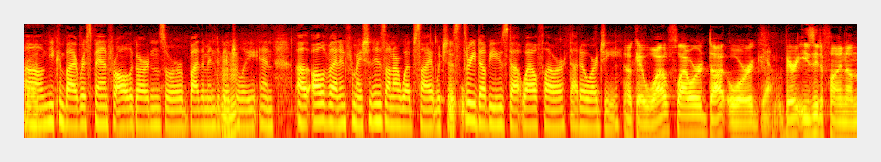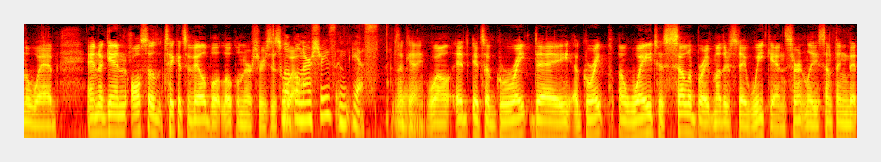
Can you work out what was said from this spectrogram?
Um, right. You can buy a wristband for all the gardens or buy them individually. Mm -hmm. And uh, all of that information is on our website, which is 3ws.wildflower.org. Okay, wildflower.org. Yeah. Very easy to find on the web. And again, also tickets available at local nurseries as local well. Local nurseries, and yes. Absolutely. Okay. Well, it, it's a great day, a great a way to celebrate Mother's Day weekend. Certainly something that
